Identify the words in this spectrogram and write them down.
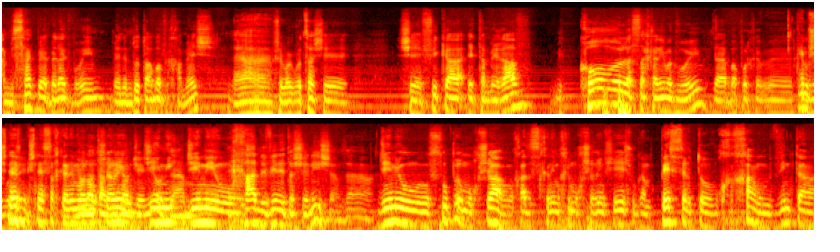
המשחק בין הגבוהים, בין עמדות 4 ו-5, זה היה עכשיו הקבוצה ש... שהפיקה את המרב מכל השחקנים הגבוהים, זה היה בהפועל חבר'ה... הם חבר'ה שני, שני שחקנים מאוד מוכשרים. ג'ימי, ג'ימי הוא... אחד מבין את השני שם, זה היה... ג'ימי הוא סופר מוכשר, הוא אחד השחקנים הכי מוכשרים שיש, הוא גם פסר טוב, הוא חכם, הוא מבין את ה...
